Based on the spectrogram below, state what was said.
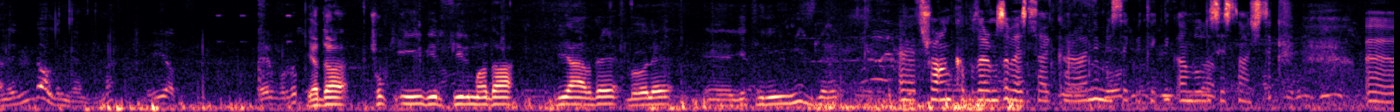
Ben evimi de aldım ben. İyi yaptın. Ev burada. Ya da çok iyi bir firmada bir yerde böyle e, yeteneğimizle Evet şu an kapılarımızı Veysel Karani Meslek ve Teknik Anadolu Lisesi'ni açtık. Ee,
